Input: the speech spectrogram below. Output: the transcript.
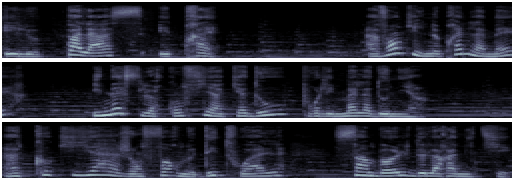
et le palace est prêt. Avant qu'ils ne prennent la mer, Inès leur confie un cadeau pour les Maladoniens. Un coquillage en forme d'étoile, symbole de leur amitié.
